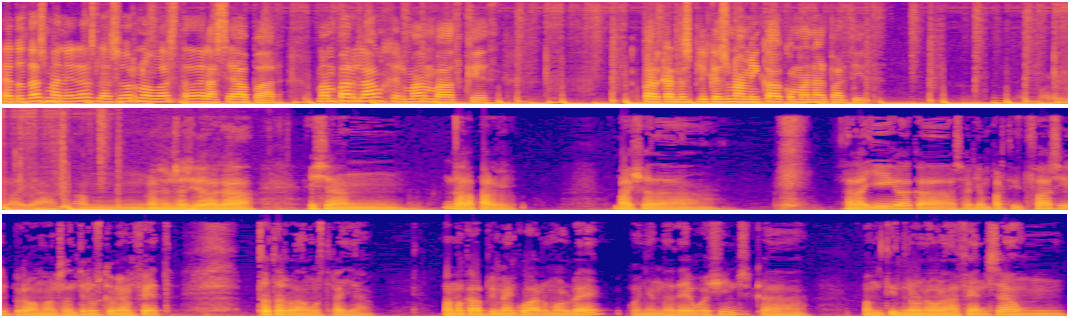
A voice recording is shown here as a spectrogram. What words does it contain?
De totes maneres, la sort no va estar de la seva part. Vam parlar amb Germán Vázquez perquè ens expliqués una mica com anar el partit. Vam arribar ja amb la sensació de que eixen de la part baixa de, de la Lliga, que seria un partit fàcil, però amb els entrenos que havíem fet tot es va demostrar ja. Vam acabar el primer quart molt bé, guanyant de 10 o així, que vam tindre una bona defensa, un,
